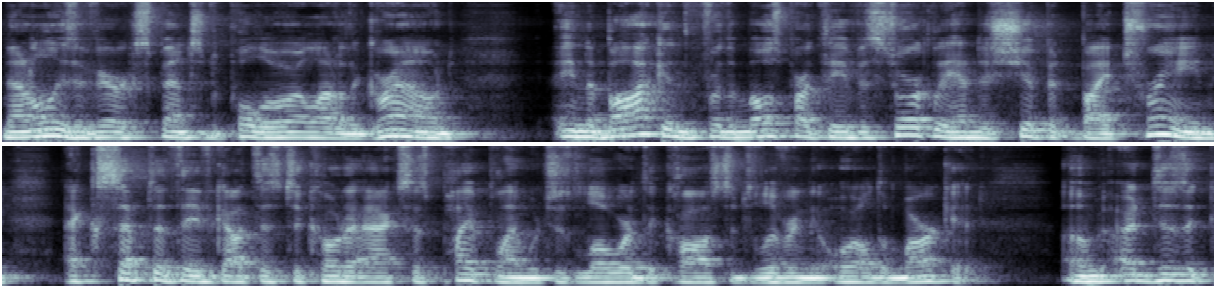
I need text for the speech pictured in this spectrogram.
not only is it very expensive to pull the oil out of the ground, in the Bakken, for the most part, they've historically had to ship it by train, except that they've got this Dakota Access pipeline, which has lowered the cost of delivering the oil to market. Um, does it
